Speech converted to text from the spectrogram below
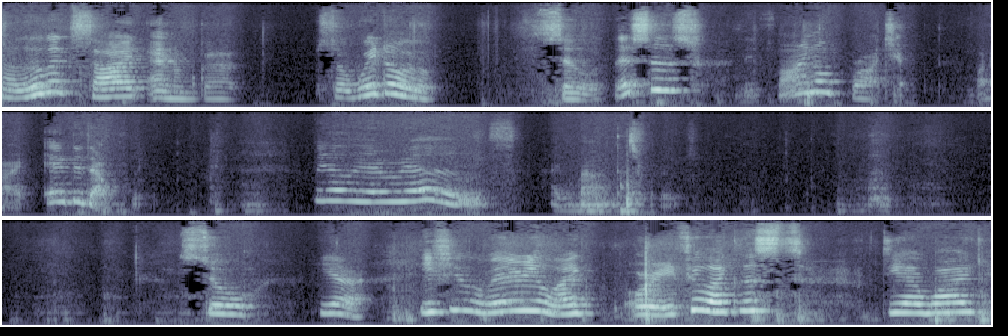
a little bit side and I'm gonna, so a little. So this is the final project, what I ended up with. With a little rose. I found this rose. So, yeah, if you very like, or if you like this DIY,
